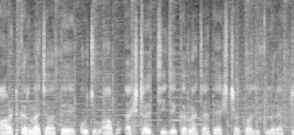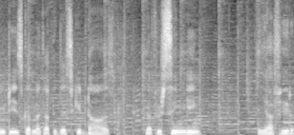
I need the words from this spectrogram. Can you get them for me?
आर्ट करना चाहते हैं, कुछ आप एक्स्ट्रा चीज़ें करना चाहते हैं एक्स्ट्रा करिकुलर एक्टिविटीज़ करना चाहते हैं, जैसे कि डांस या फिर सिंगिंग या फिर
